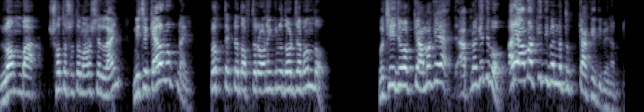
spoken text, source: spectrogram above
লম্বা শত শত মানুষের লাইন, নিচে কেন লোক নাই? প্রত্যেকটা দফতরে অনেকগুলো দরজা বন্ধ। বলছি, এই জবাব কি আমাকে, আপনাকে দিব? আরে, আমাকে দিবেন না তো কাকে দিবেন আপনি?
